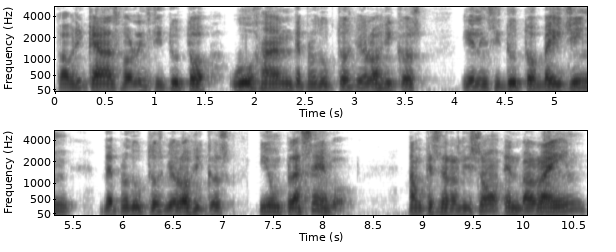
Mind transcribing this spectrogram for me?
fabricadas por el Instituto Wuhan de Productos Biológicos y el Instituto Beijing de Productos Biológicos y un placebo, aunque se realizó en Bahrein,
